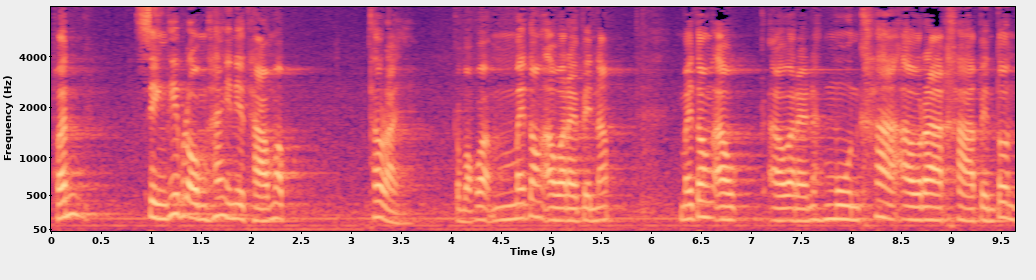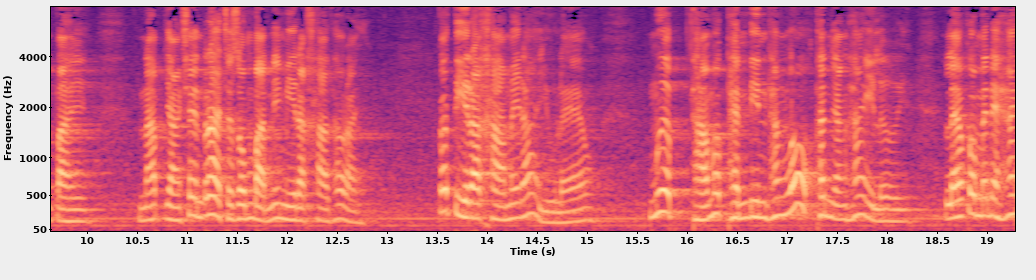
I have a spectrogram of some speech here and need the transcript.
เพราะสิ่งที่พระองค์ให้เนี่ยถามว่าเท่าไหร่ ก็บอกว่าไม่ต้องเอาอะไรไปนับ ไม่ต้องเอาเอาอะไรนะมูลค่าเอาราคาเป็นต้นไป นับอย่างเช่น ราชสมบัตินี่มีราคาเท่าไหร่ ก็ตีราคาไม่ได้อยู่แล้ว เมื่อถามว่าแผ่นดินทั้งโลกท่านยังให้เลย แล้วก็ไม่ได้ให้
